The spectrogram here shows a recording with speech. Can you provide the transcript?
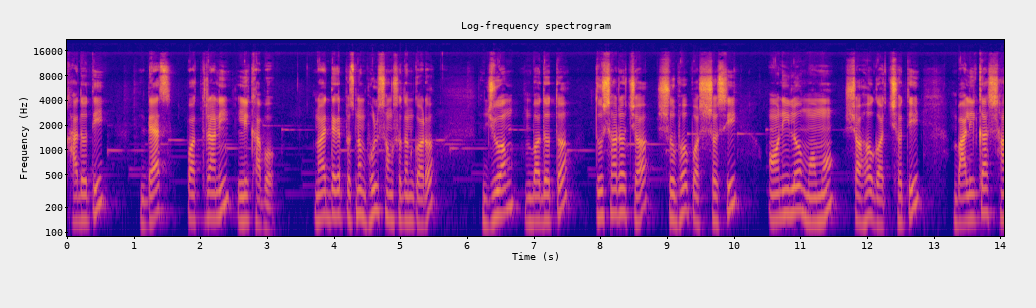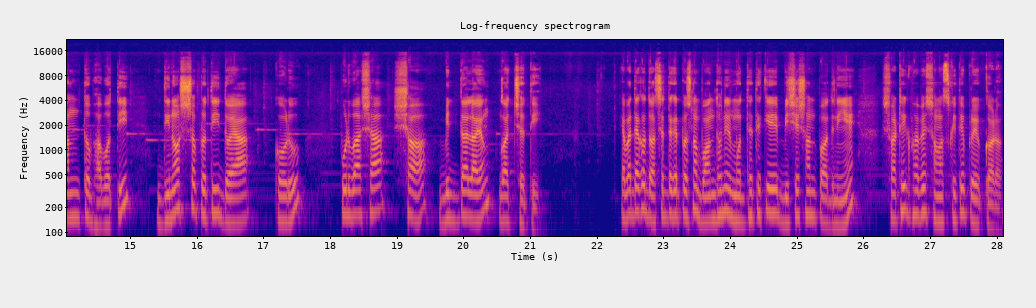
খাদতি, ড্যাশ পত্রাণী লিখাবো। নয়ের দিকের প্রশ্ন, ভুল সংশোধন করো। জুয়ম বদত, তুষার চ শুভ পশ্যসি অনিল মম সহ গচ্ছতি, বালিকা শান্ত ভবতি, দিনস্য প্রতি দয়া করু, পূর্বাশা স বিদ্যালয়ং গচ্ছতি। এবার দেখো দশের দিকের প্রশ্ন, বন্ধনীর মধ্যে থেকে বিশেষণ পদ নিয়ে সঠিকভাবে সংস্কৃতে প্রয়োগ করো।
